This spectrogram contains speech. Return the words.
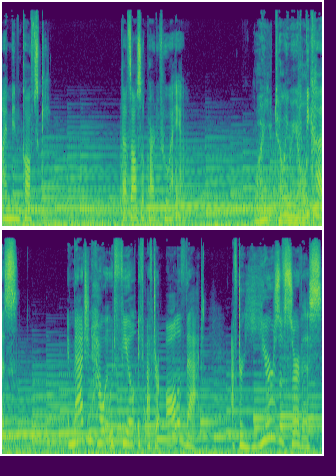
I'm Minkowski. That's also part of who I am. Why are you telling me all this? Because imagine how it would feel if, after all of that, after years of service,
